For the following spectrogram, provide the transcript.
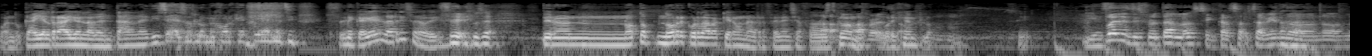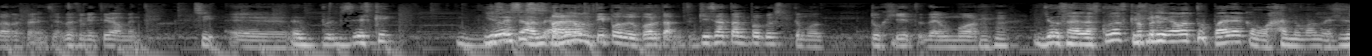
cuando cae el rayo en la ventana y dice, eso es lo mejor que tienes. Y Me cagué de la risa, güey. Sí. O sea, pero no, to- no recordaba que era una referencia a Forrest Ah, Gump, a Forrest por Gump. ejemplo. Ujú. Sí. Y es- Puedes disfrutarlo sin sabiendo no la referencia, definitivamente. sí. Eh, Eh, pues, es que... Y es para un tipo de humor, tan- quizá tampoco es como tu hit de humor. Yo, o sea, las cosas que No, sí pero- llegaba a topar era como, ah, no mames, sí se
